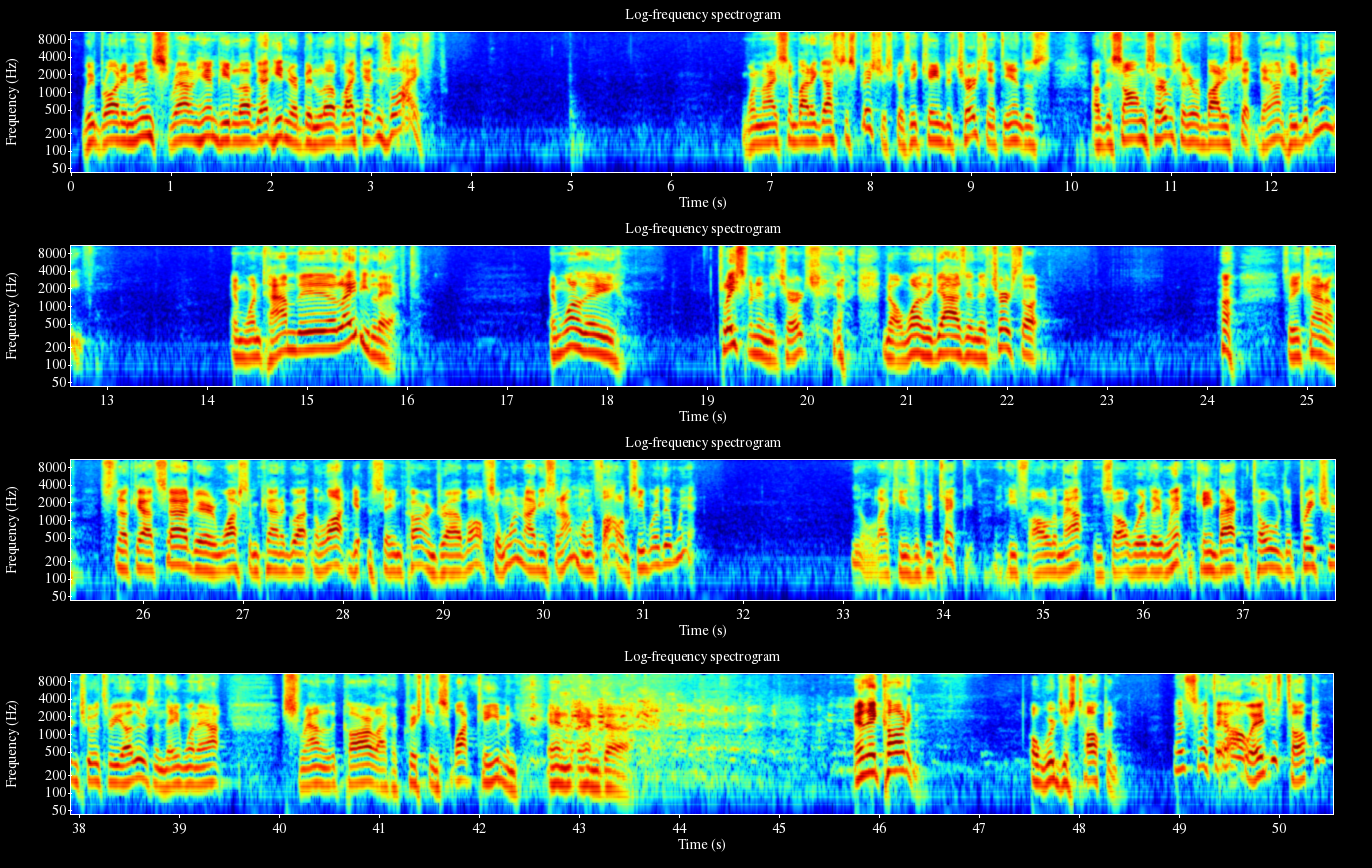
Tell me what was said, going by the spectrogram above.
We brought him in, surrounded him. He loved that. He'd never been loved like that in his life. One night somebody got suspicious because he came to church and at the end of, of the song service and everybody sat down, he would leave. And one time the lady left. And one of the policemen in the church, no, one of the guys in the church thought, huh. So he kind of snuck outside there and watched them kind of go out in the lot, get in the same car and drive off. So one night he said, I'm going to follow them, see where they went you know, like he's a detective. And he followed them out and saw where they went and came back and told the preacher and two or three others, and they went out, surrounded the car like a Christian SWAT team, and and and uh, and they caught him. Oh, we're just talking. That's what they always just talking.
